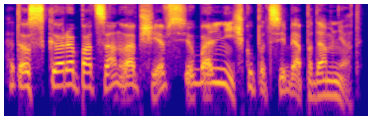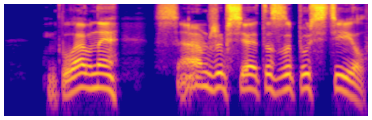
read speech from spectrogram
«А то скоро пацан вообще всю больничку под себя подомнет. главное, сам же все это запустил.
